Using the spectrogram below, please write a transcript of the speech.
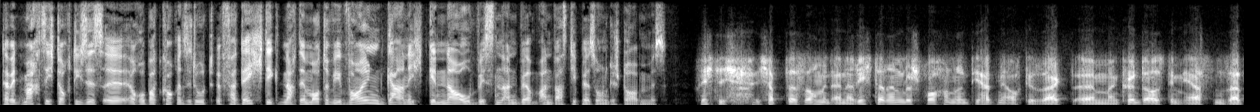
Damit macht sich doch dieses äh, Robert-Koch-Institut verdächtig nach dem Motto, wir wollen gar nicht genau wissen, an, an was die Person gestorben ist. Richtig. Ich habe das auch mit einer Richterin besprochen und die hat mir auch gesagt, äh, man könnte aus dem ersten Satz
